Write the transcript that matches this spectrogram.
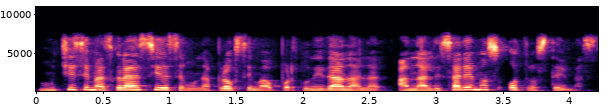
Muchísimas gracias. En una próxima oportunidad analizaremos otros temas.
